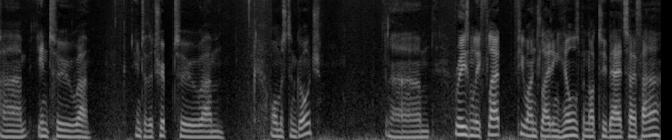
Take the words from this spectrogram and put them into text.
um, into uh, into the trip to um, Ormiston Gorge. Um, reasonably flat, a few undulating hills, but not too bad so far.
